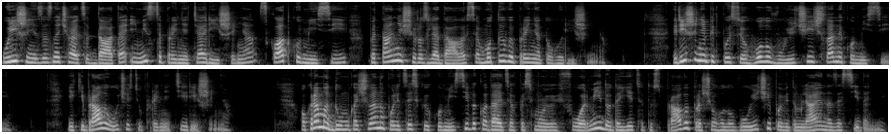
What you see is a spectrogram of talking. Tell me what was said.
У рішенні зазначаються дата і місце прийняття рішення, склад комісії, питання, що розглядалося, мотиви прийнятого рішення. Рішення підписує головуючий і члени комісії, які брали участь у прийнятті рішення. Окрема думка члена поліцейської комісії викладається в письмовій формі і додається до справи, про що головуючий повідомляє на засіданні.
